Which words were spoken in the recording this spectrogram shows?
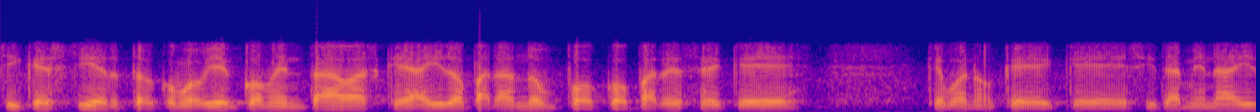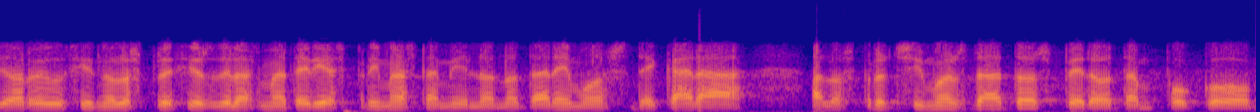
Sí que es cierto, como bien comentabas, que ha ido parando un poco. Parece que, que bueno, que, que si también ha ido reduciendo los precios de las materias primas, también lo notaremos de cara a los próximos datos, pero tampoco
